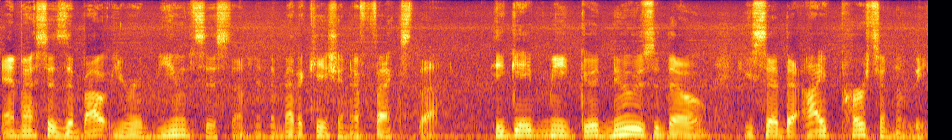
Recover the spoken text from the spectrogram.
MS is about your immune system, and the medication affects that. He gave me good news though. He said that I personally,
